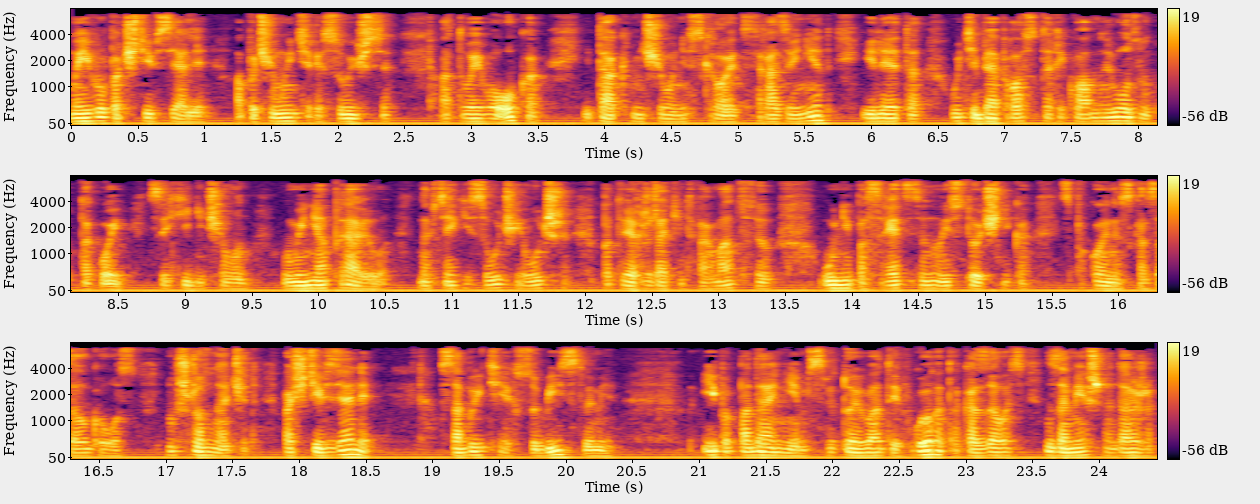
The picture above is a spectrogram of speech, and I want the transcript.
Мы его почти взяли. А почему интересуешься? От твоего ока и так ничего не скроется. Разве нет? Или это у тебя просто рекламный лозунг такой? Захидничал он. У меня правило. На всякий случай лучше подтверждать информацию у непосредственного источника. Спокойно сказал голос. Ну что значит? Почти взяли? В событиях с убийствами и попаданием святой воды в город оказалось замешано даже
